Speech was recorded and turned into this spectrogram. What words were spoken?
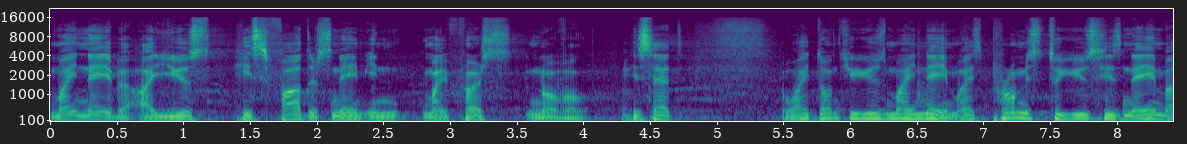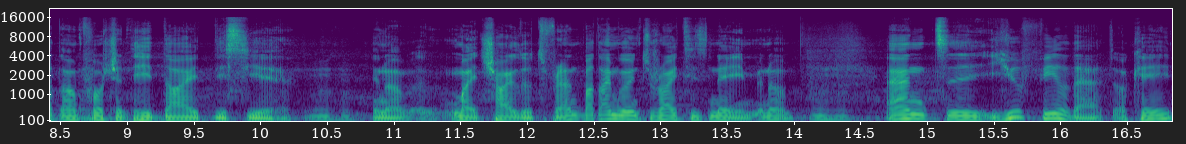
My neighbor, I used his father's name in my first novel. Mm. He said, why don't you use my name? I promised to use his name, but unfortunately he died this year. Mm-hmm. You know, my childhood friend, but I'm going to write his name, you know? Mm-hmm. And uh, you feel that, okay,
